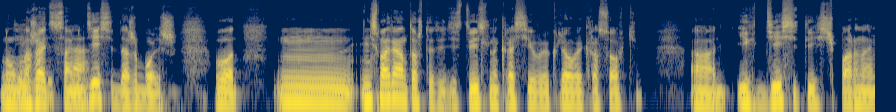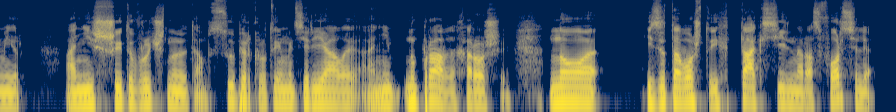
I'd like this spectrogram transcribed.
ну, умножайте 10, сами, да. 10, даже больше. Вот. Несмотря на то, что это действительно красивые, клевые кроссовки, а, их 10 тысяч пар на мир. Они сшиты вручную, там супер крутые материалы, они, ну, правда, хорошие. Но из-за того, что их так сильно расфорсили,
